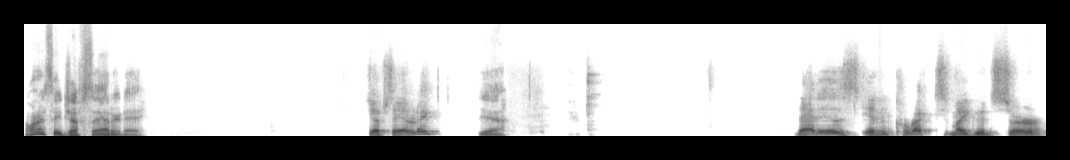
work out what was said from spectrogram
I want to say Jeff Saturday. Jeff Saturday. Yeah. That is incorrect, my good sir.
